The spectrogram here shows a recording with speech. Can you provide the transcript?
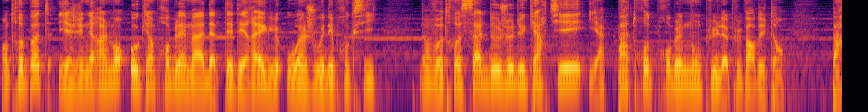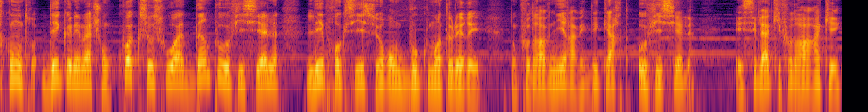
Entre potes, il n'y a généralement aucun problème à adapter des règles ou à jouer des proxys. Dans votre salle de jeu du quartier, il n'y a pas trop de problèmes non plus la plupart du temps. Par contre, dès que les matchs ont quoi que ce soit d'un peu officiel, les proxys seront beaucoup moins tolérés, donc faudra venir avec des cartes officielles. Et c'est là qu'il faudra raquer.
